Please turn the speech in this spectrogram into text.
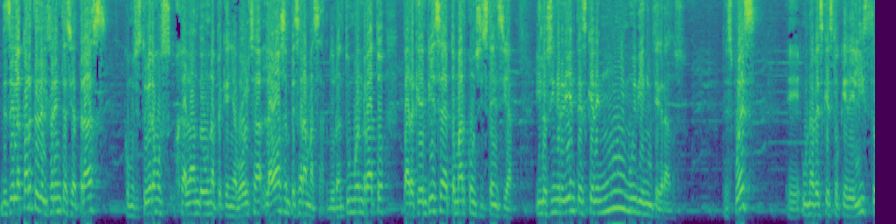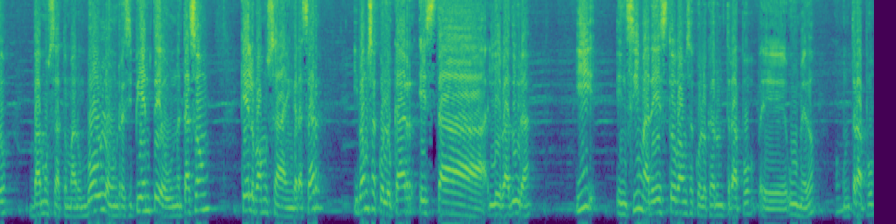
Desde la parte del frente hacia atrás, como si estuviéramos jalando una pequeña bolsa, la vamos a empezar a amasar durante un buen rato para que empiece a tomar consistencia y los ingredientes queden muy muy bien integrados. Después, eh, una vez que esto quede listo, vamos a tomar un bowl o un recipiente o un tazón que lo vamos a engrasar y vamos a colocar esta levadura y encima de esto vamos a colocar un trapo eh, húmedo un trapo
